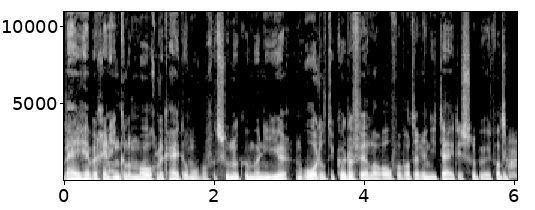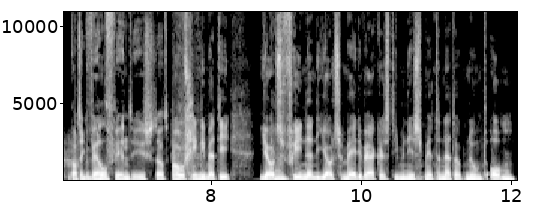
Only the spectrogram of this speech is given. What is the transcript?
wij hebben geen enkele mogelijkheid... om op een fatsoenlijke manier een oordeel te kunnen vellen... over wat er in die tijd is gebeurd. Wat ik, wat ik wel vind, is dat... Maar hoe ging die met die Joodse vrienden en die Joodse medewerkers... die meneer Smit er net ook noemt, om?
